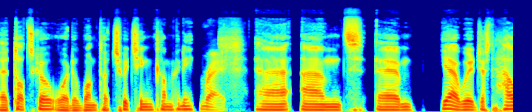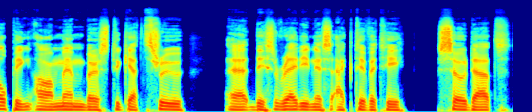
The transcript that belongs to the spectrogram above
uh, Totsco or the One Touch Switching Company. right. Uh, and um, yeah, we're just helping our members to get through uh, this readiness activity so that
